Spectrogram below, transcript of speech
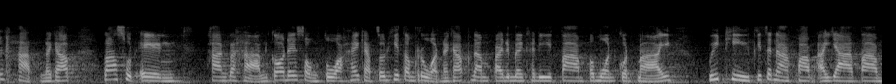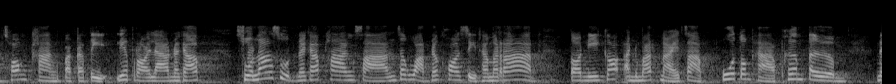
ฤหัสนะครับ ล่าสุดเองทางทหารก็ได้ส่งตัวให้กับเจ้าหน้าที่ตำรวจนะครับนำไปดำเนินคดีตามประมวลกฎหมาย วิธีพิจารณาความอาญาตามช่องทางปกติเรียบร้อยแล้วนะครับ ส่วนล่าสุดนะครับทางศาลจังหวัดนครศรีธรรมราช ตอนนี้ก็อนุมัติหมายจับผู้ต้องหาเพิ่มเติมใน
